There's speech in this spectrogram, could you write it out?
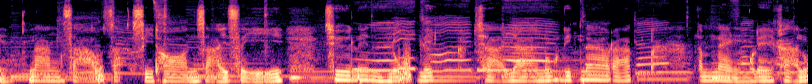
1 นางสาวสศิธรสายสี ชื่อเล่นนุกนิก ฉายานุกนิกน่ารักตำแหน่งเลขานุ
